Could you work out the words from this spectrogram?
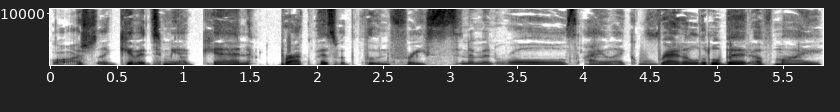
gosh like give it to me again breakfast with gluten-free cinnamon rolls. I like read a little bit of my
